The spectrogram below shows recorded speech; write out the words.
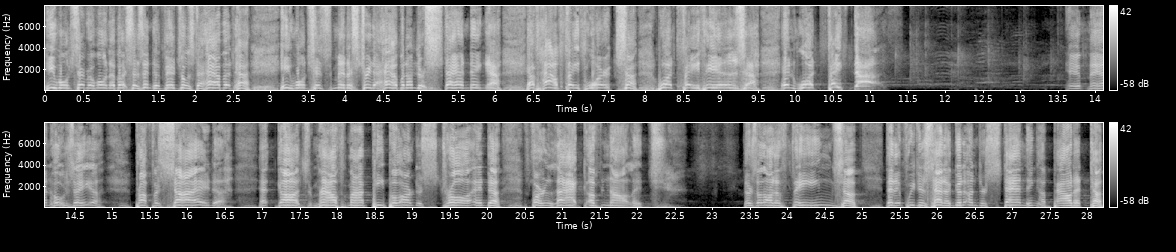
he wants every one of us as individuals to have it. he wants his ministry to have an understanding uh, of how faith works, uh, what faith is, uh, and what faith does. Amen. Hosea prophesied at God's mouth, my people are destroyed for lack of knowledge. There's a lot of things uh, that if we just had a good understanding about it, uh,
